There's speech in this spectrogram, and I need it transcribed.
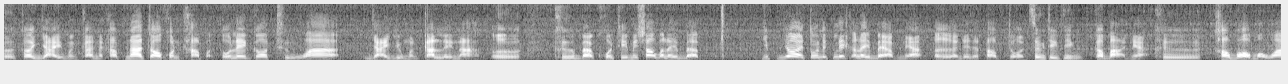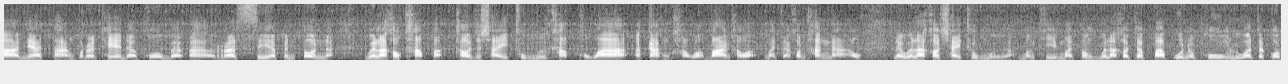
อ ก็ใหญ่เหมือนกันนะครับ หน้าจอคนขับตัวเลขก็ถือว่าใหญ่อยู่เหมือนกันเลยนะ เออ คือแบบคนที่ไม่ชอบอะไรแบบ ยิบย่อยตัวเล็ก ๆ อะไรแบบเนี้ยเออเดี๋ยวจะตอบโจทย์ ซึ่งจริง ๆ กระบะเนี่ยคือเขาบอกมาว่าเนี่ยต่างประเทศอะพวกแบบอ่ารัสเซียเป็นต้นอะเวลาเขาขับอะเขาจะใช้ถุงมือขับ เพราะว่าอากาศของเขาอะบ้านเขาอะมันจะค่อนข้างหนาว แล้วเวลาเขาใช้ถุงมืออะบางทีมันต้องเวลาเขาจะปรับอุณหภูมิ หรือว่าจะกด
